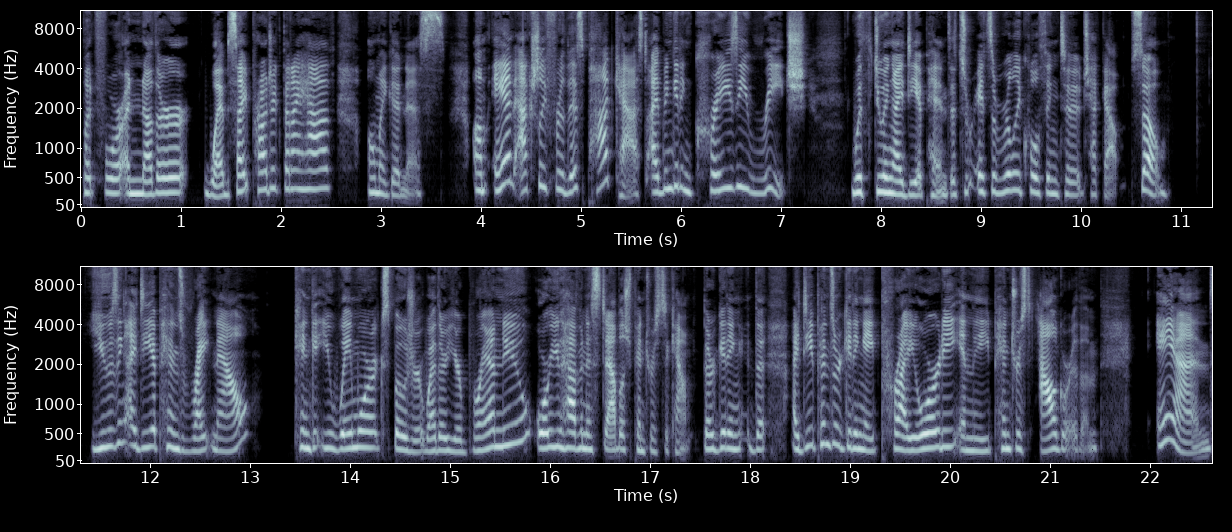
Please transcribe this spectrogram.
But for another website project that I have, oh my goodness! Um, and actually for this podcast, I've been getting crazy reach with doing idea pins. It's it's a really cool thing to check out. So using idea pins right now can get you way more exposure, whether you're brand new or you have an established Pinterest account. They're getting the idea pins are getting a priority in the Pinterest algorithm. And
